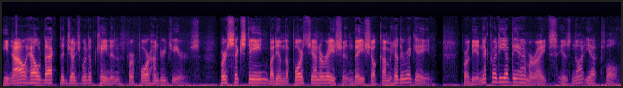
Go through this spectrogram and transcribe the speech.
he now held back the judgment of Canaan for four hundred years. Verse 16 But in the fourth generation they shall come hither again, for the iniquity of the Amorites is not yet full.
